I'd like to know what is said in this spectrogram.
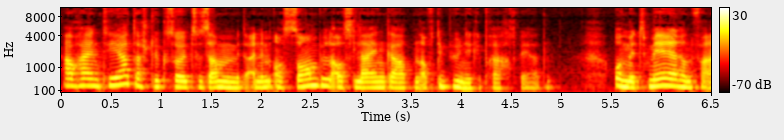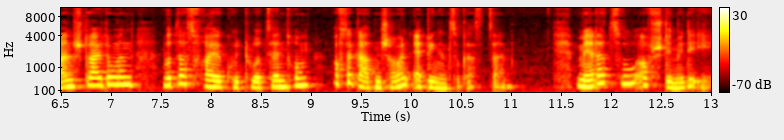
Auch ein Theaterstück soll zusammen mit einem Ensemble aus Leingarten auf die Bühne gebracht werden. Und mit mehreren Veranstaltungen wird das Freie Kulturzentrum auf der Gartenschau in Eppingen zu Gast sein. Mehr dazu auf stimme.de.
